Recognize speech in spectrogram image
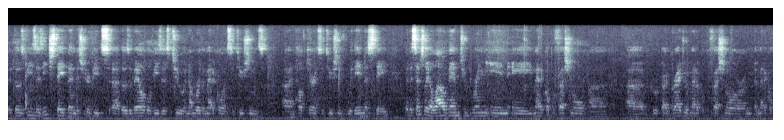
That those visas, each state then distributes uh, those available visas to a number of the medical institutions uh, and healthcare institutions within the state that essentially allow them to bring in a medical professional uh, uh, a graduate medical professional or a- medical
